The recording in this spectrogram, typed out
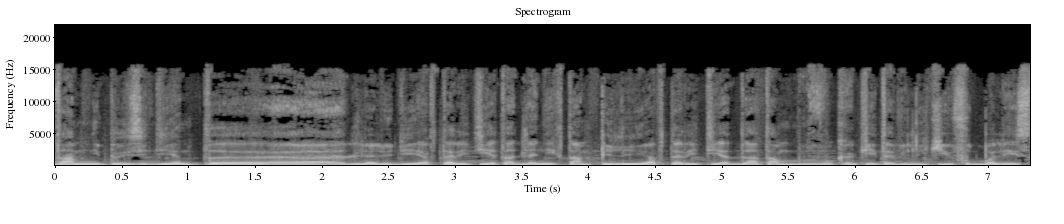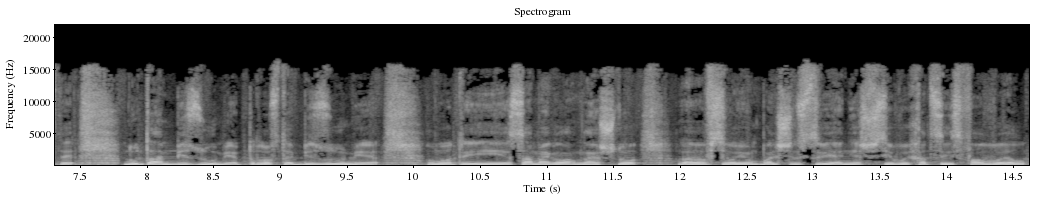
там не президент э, для людей авторитет, а для них там Пеле авторитет, да, там какие-то великие футболисты. Ну, там безумие, просто безумие. Вот. И самое главное, что э, в своем большинстве они же все выходцы из фавел,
